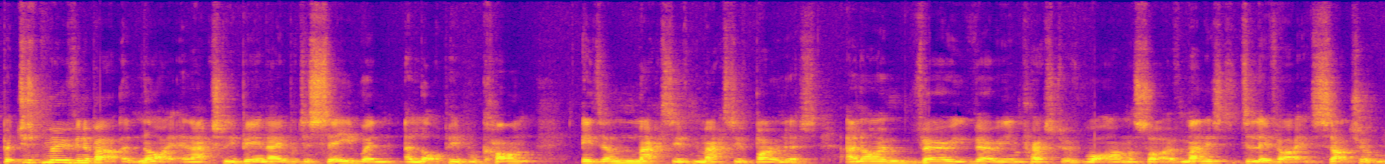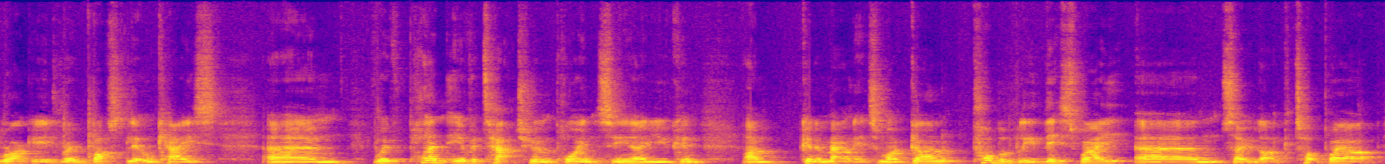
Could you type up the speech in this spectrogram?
But just moving about at night and actually being able to see when a lot of people can't is a massive, massive bonus. And I'm very, very impressed with what Armasight have managed to deliver in such a rugged, robust little case um, with plenty of attachment points. You know, you can. I'm going to mount it to my gun probably this way. Um, so like top way up.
